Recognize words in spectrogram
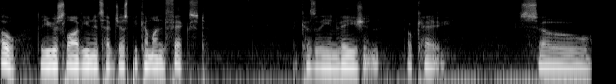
oh, the Yugoslav units have just become unfixed because of the invasion. Okay. So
